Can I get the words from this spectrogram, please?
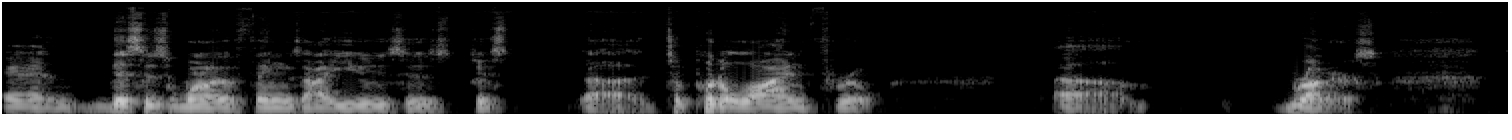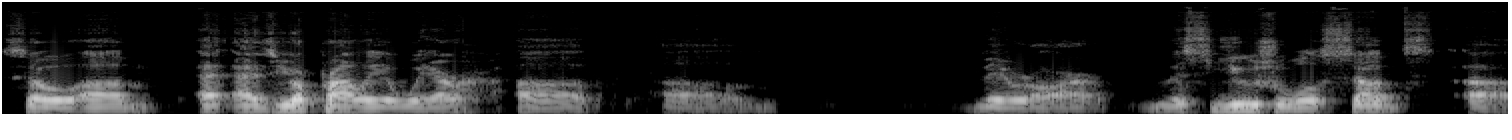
and this is one of the things I use is just uh, to put a line through um, runners. So, um, as you're probably aware, uh, um, there are this usual subs, uh,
